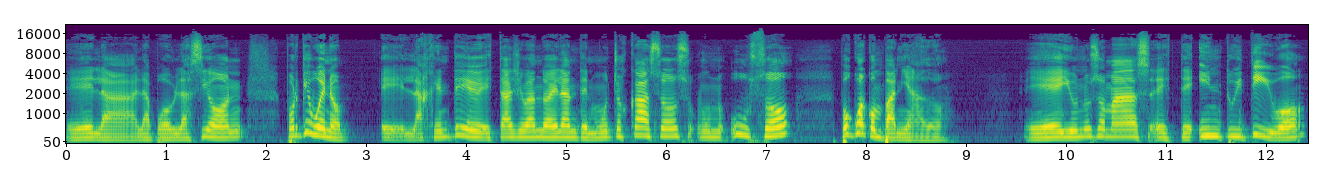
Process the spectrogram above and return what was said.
eh, la, la, población. Porque, bueno, eh, la gente está llevando adelante en muchos casos un uso poco acompañado eh, y un uso más este, intuitivo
